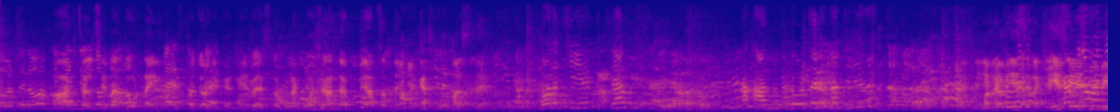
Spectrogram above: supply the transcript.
दौड़ते रहो अपनी मंजिल को बस दौड़ना ही और जॉगिंग करनी है बेस्ट ऑफ़ लक बहुत शानदार मूवी आप सब देखेंगे मस्त है। बहुत अच्छी है पिक्चर आदमी को दौड़ते रहना चाहिए। मतलब इस इस एज में भी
